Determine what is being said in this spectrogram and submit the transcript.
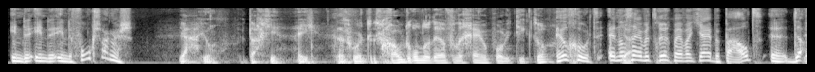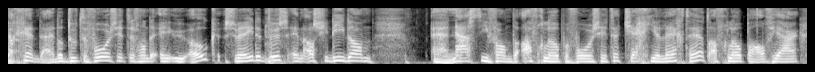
in, de, in, de, in de volkszangers? ja, joh, dacht je? Hey, dat wordt het groot onderdeel van de geopolitiek, toch? Heel goed. En dan Ja. zijn we terug bij wat jij bepaalt. eh, de agenda. En dat doet de voorzitter van de EU ook. Zweden dus. En als je die dan naast die van de afgelopen voorzitter, Tsjechië legt, hè, het afgelopen half jaar,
